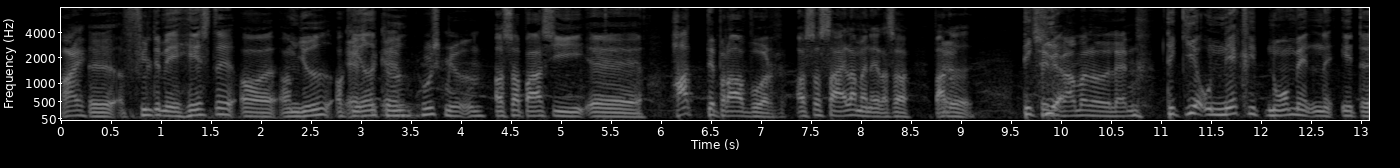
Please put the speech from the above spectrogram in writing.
Nej. Øh, og fylde det med heste og, og mjød og gæret kød. husk mjøden. og så bare sige, øh, hat de bravur, og så sejler man, eller så bare Ja. noget. Det giver, rammer noget land. det giver unægteligt nordmændene et, øh,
